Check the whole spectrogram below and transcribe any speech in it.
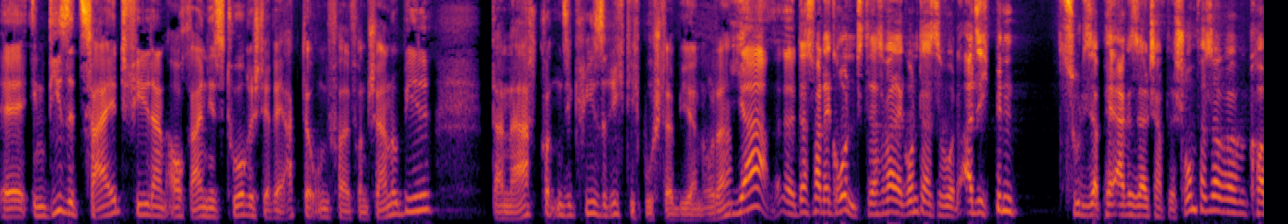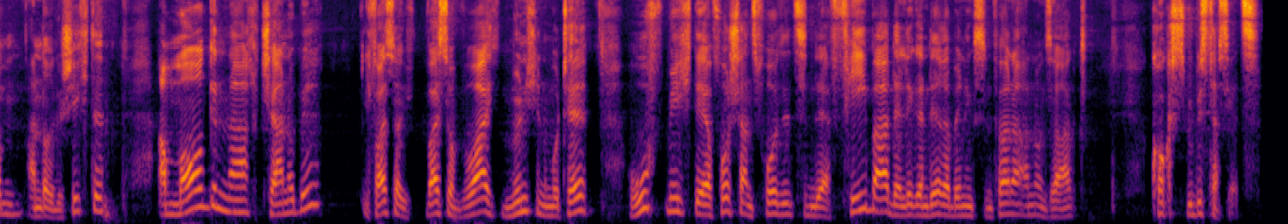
Äh, in diese Zeit fiel dann auch rein historisch der Reaktorunfall von Tschernobyl. Danach konnten Sie Krise richtig buchstabieren, oder? Ja, äh, das war der Grund. Das war der Grund, dass es wurde. Also ich bin zu dieser PR-Gesellschaft der Stromversorger gekommen, andere Geschichte. Am Morgen nach Tschernobyl, ich weiß noch, ich weiß noch, wo war ich? München im Hotel, ruft mich der Vorstandsvorsitzende der FEBA, der legendäre Bennigsen Förder, an und sagt, Cox, du bist das jetzt.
